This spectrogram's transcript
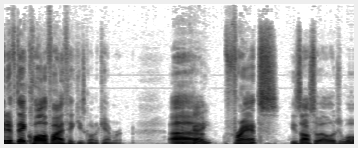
and if they qualify, I think he's going to Cameroon. Uh, Okay. France, he's also eligible.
